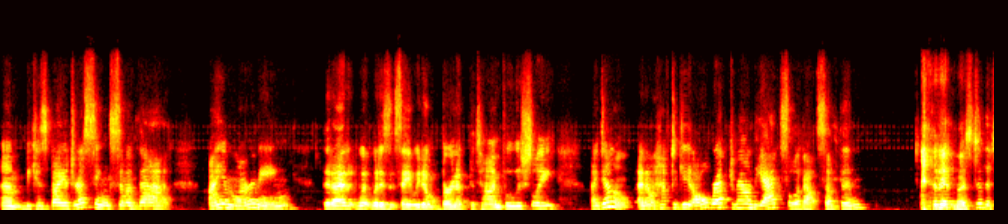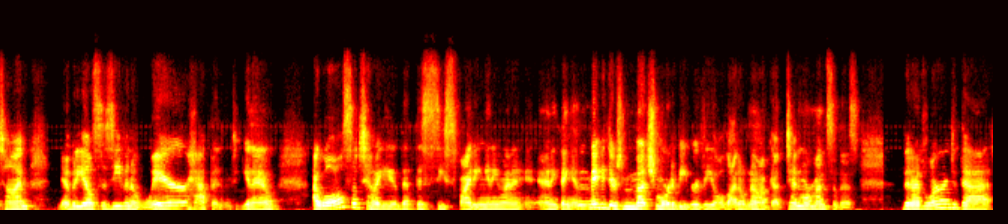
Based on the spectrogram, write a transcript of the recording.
Um, because by addressing some of that, I am learning that I what what does it say? We don't burn up the time foolishly. I don't. I don't have to get all wrapped around the axle about something that most of the time nobody else is even aware happened, you know. I will also tell you that this cease fighting anyone anything, and maybe there's much more to be revealed. I don't know. I've got 10 more months of this. That I've learned that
